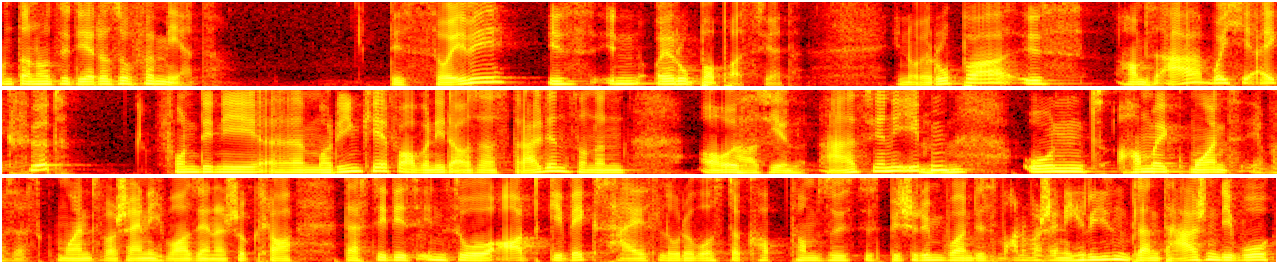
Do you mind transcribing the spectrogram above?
Und dann hat sich der da so vermehrt. Dasselbe ist in Europa passiert. In Europa ist, haben sie auch welche eingeführt von den äh, Marienkäfer, aber nicht aus Australien, sondern aus Asien. Asien, eben. Und haben halt gemeint, ja, was heißt gemeint, wahrscheinlich war es ihnen schon klar, dass die das in so eine Art Gewächshäusl oder was da gehabt haben, so ist das beschrieben worden. Das waren wahrscheinlich Riesenplantagen, die wo,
